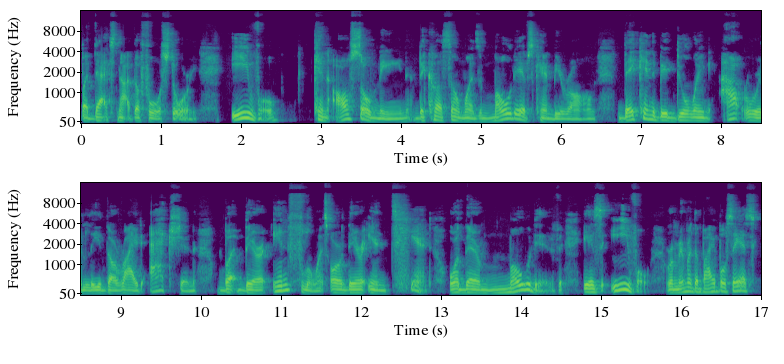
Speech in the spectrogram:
But that's not the full story. Evil can also mean because someone's motives can be wrong, they can be doing outwardly the right action, but their influence or their intent or their motive is evil. Remember, the Bible says,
